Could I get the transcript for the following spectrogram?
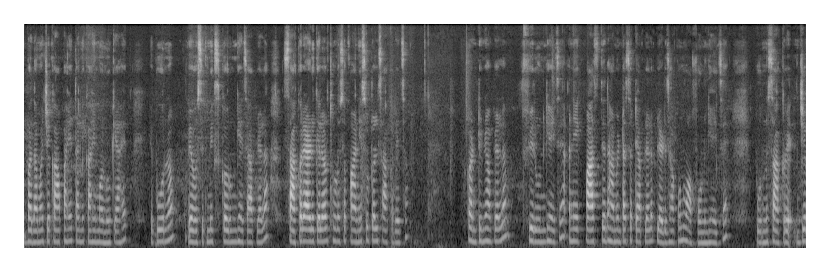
बदामाचे काप आहेत आणि काही मनुके आहेत. हे पूर्ण व्यवस्थित मिक्स करून घ्यायचं आपल्याला. साखर ॲड केल्यावर थोडंसं पाणी सुटेल साखरेचं. कंटिन्यू आपल्याला फिरवून घ्यायचं आहे आणि एक पाच ते दहा मिनटासाठी आपल्याला प्लेट झाकून वाफवून घ्यायचं. आहे पूर्ण साखरे जे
